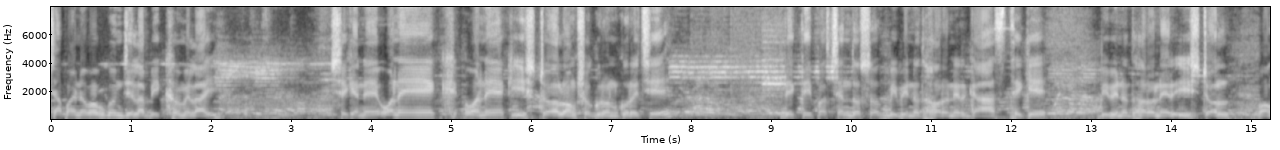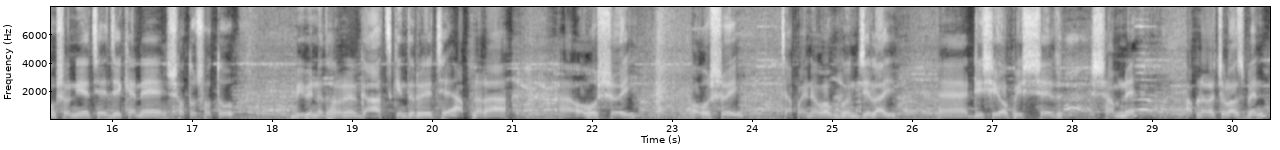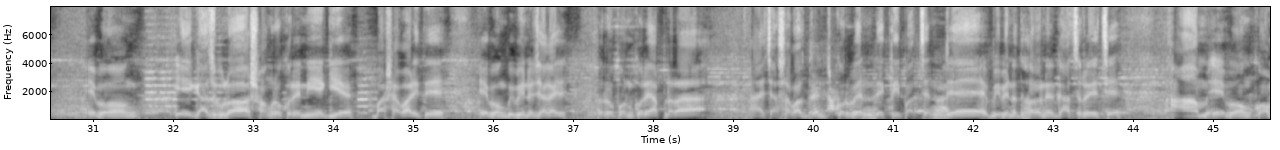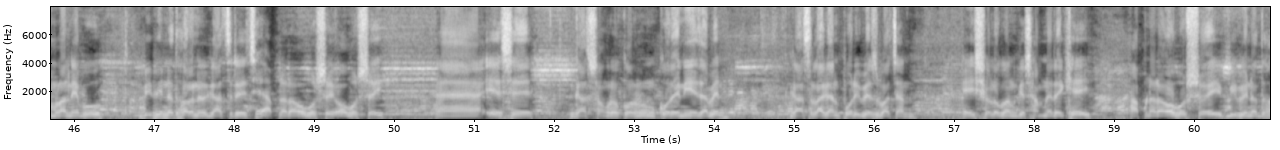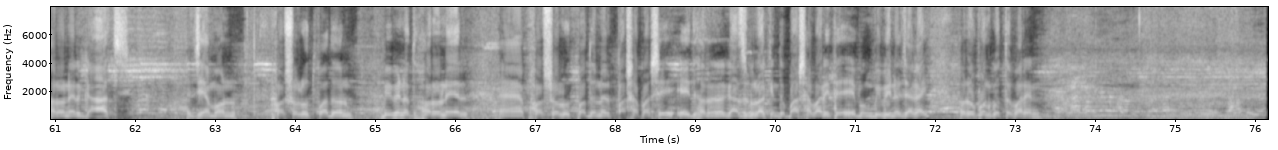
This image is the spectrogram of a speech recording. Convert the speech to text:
চাঁপাইনবাবগঞ্জ জেলা বৃক্ষ মেলায় সেখানে অনেক অনেক স্টল অংশগ্রহণ করেছে। দেখতেই পাচ্ছেন দর্শক, বিভিন্ন ধরনের গাছ থেকে বিভিন্ন ধরনের স্টল অংশ নিয়েছে, যেখানে শত শত বিভিন্ন ধরনের গাছ কিন্তু রয়েছে। আপনারা অবশ্যই অবশ্যই চাঁপাইনবাবগঞ্জ জেলায় ডিসি অফিসের সামনে আপনারা চলে আসবেন এবং এই গাছগুলো সংগ্রহ করে নিয়ে গিয়ে বাসা বাড়িতে এবং বিভিন্ন জায়গায় রোপণ করে আপনারা চাষাবাদ করবেন। দেখতেই পাচ্ছেন যে বিভিন্ন ধরনের গাছ রয়েছে, আম এবং কমলা লেবু বিভিন্ন ধরনের গাছ রয়েছে। আপনারা অবশ্যই অবশ্যই এসে গাছ সংগ্রহ করে নিয়ে যাবেন। গাছ লাগান, পরিবেশ বাঁচান। এই স্লোগানকে সামনে রেখেই আপনারা অবশ্যই বিভিন্ন ধরনের গাছ, যেমন ফসল উৎপাদন, বিভিন্ন ধরনের ফসল উৎপাদনের পাশাপাশি এই ধরনের গাছগুলা কিন্তু বাসা বাড়িতে এবং বিভিন্ন জায়গায় রোপণ করতে পারেন।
